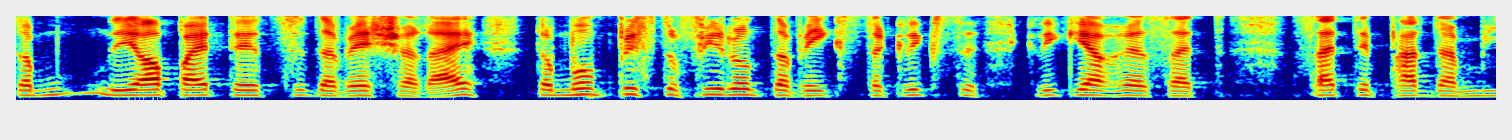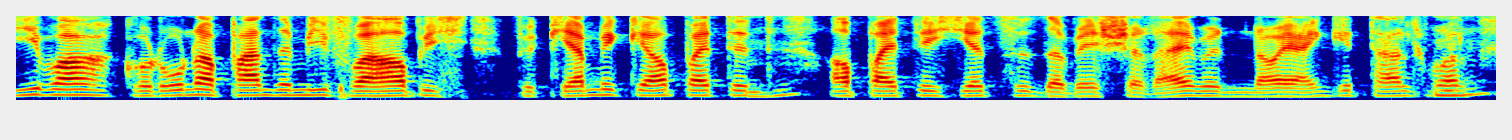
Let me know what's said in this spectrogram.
da, ich arbeite jetzt in der Wäscherei, da bist du viel unterwegs. Da kriegst du, krieg ich auch ja seit, seit die Pandemie war, Corona-Pandemie, vorher habe ich für Keramik gearbeitet, arbeite ich jetzt in der Wäscherei, bin neu eingeteilt worden.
